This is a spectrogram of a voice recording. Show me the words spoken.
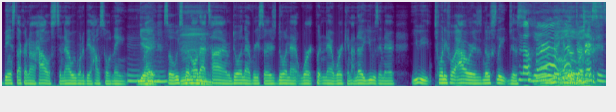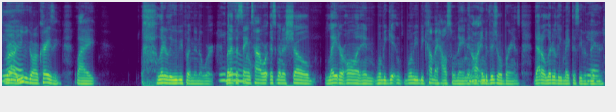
being stuck in our house to now we want to be a household name. Yeah. Right? So we spent all that Mm. time doing that research, doing that work, putting that work in. I know you was in there. You be 24 hours, no sleep, just No, Yeah. making Oh. those dresses. Dresses, Bro, yeah. you be going crazy. Like literally, we be putting in the work. We but at the same time, we're, it's gonna show later on, and when we get in, when we become a household name in our individual brands, that'll literally make this even Mm-hmm. Yeah. bigger.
